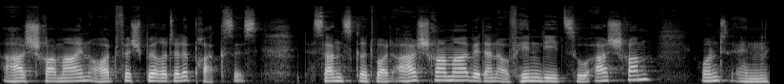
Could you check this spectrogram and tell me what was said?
Ashrama ein Ort für spirituelle Praxis. Das Sanskrit-Wort Ashrama wird dann auf Hindi zu Ashram und, in,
